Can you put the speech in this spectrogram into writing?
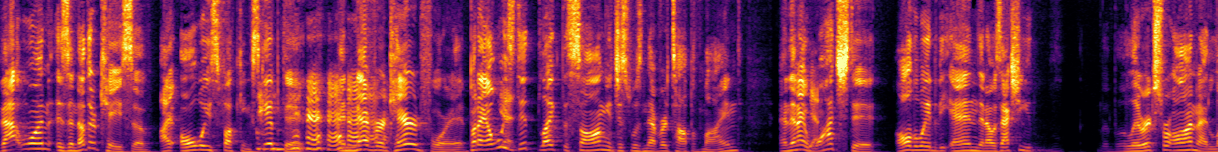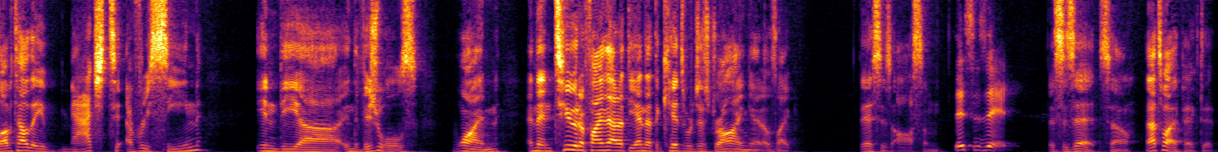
that one is another case of I always fucking skipped it and never cared for it. But I always yes. did like the song. It just was never top of mind. And then I watched it all the way to the end, and I was actually the lyrics were on. And I loved how they matched to every scene in the uh, in the visuals. One, and then two to find out at the end that the kids were just drawing it. I was like, this is awesome. This is it. This is it. So that's why I picked it.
